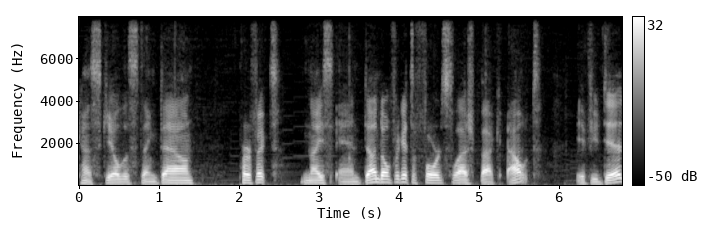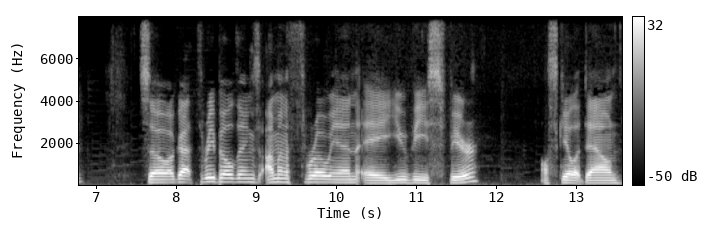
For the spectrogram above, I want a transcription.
kind of scale this thing down. Perfect. Nice and done. Don't forget to forward slash back out if you did. So I've got three buildings. I'm going to throw in a UV sphere. I'll scale it down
